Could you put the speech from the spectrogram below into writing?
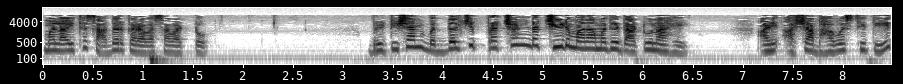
मला इथं सादर करावासा वाटतो. ब्रिटिशांबद्दलची प्रचंड चीड मनामध्ये दाटून आहे. आणि अशा भावस्थितीत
